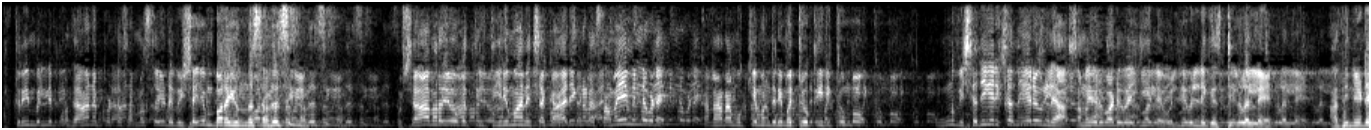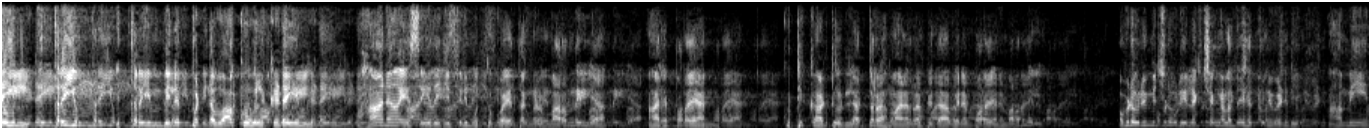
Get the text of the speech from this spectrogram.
അത്രയും വലിയ പ്രധാനപ്പെട്ട സമസ്തയുടെ വിഷയം പറയുന്ന സദസ്സിൽ മുഷാവറ യോഗത്തിൽ തീരുമാനിച്ച കാര്യങ്ങളെ സമയമില്ല ഇവിടെ. കർണാടക മുഖ്യമന്ത്രി മറ്റുമൊക്കെ ഇരിക്കുമ്പോ ഒന്ന് വിശദീകരിക്കാൻ നേരമില്ല. സമയം ഒരുപാട് വൈകിയില്ലേ? വലിയ വലിയ ഗസ്റ്റുകളല്ലേ? അതിനിടയിൽ ഇത്രയും ഇത്രയും വിലപ്പെട്ട വാക്കുകൾക്കിടയിൽ മഹാനായ സയ്യിദ് ജിഫിരി മുത്തുക്കോയ തങ്ങൾ മറന്നില്ല. ആരെ പറയാൻ? കുട്ടിക്കാട്ടൂരിൽ അബ്ദുറഹ്മാൻ എന്ന പിതാവിനെ പറയാൻ മറന്നില്ല. അവിടെ ഒരുമിച്ച് കൂടി ലക്ഷങ്ങൾ അദ്ദേഹത്തിന് വേണ്ടി അമീൻ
